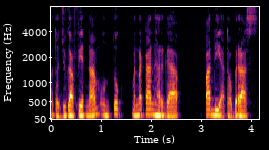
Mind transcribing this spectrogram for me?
atau juga Vietnam untuk menekan harga padi atau beras.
